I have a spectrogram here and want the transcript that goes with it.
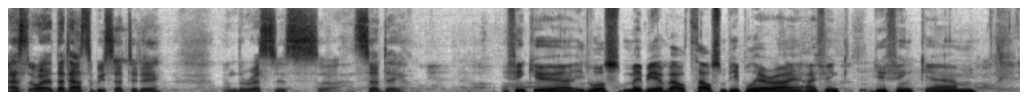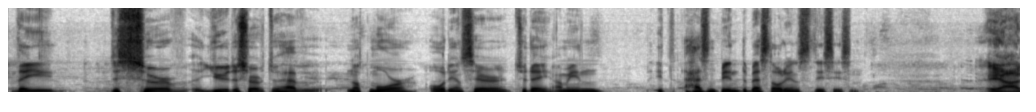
has to, that has to be said today, and the rest is uh, sad day. You think uh, it was maybe about thousand people here? I, I think. Do you think um, they deserve? You deserve to have not more audience here today. I mean, it hasn't been the best audience this season. Yeah,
